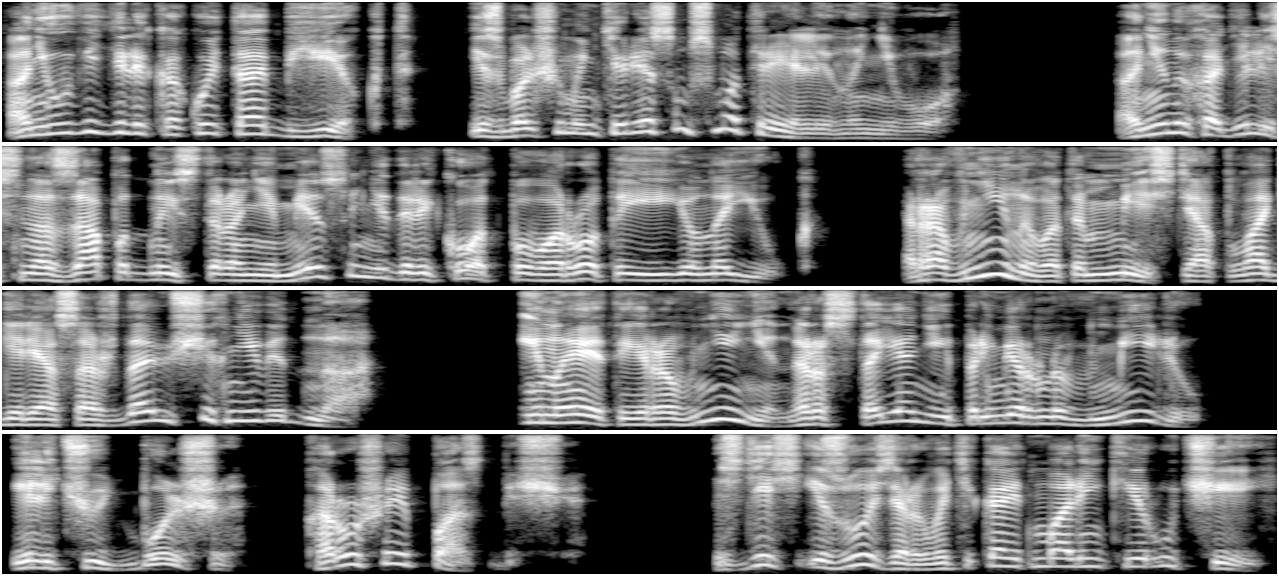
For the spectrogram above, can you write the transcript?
они увидели какой-то объект и с большим интересом смотрели на него. Они находились на западной стороне Месы, недалеко от поворота ее на юг. Равнина в этом месте от лагеря осаждающих не видна. И на этой равнине, на расстоянии примерно в милю или чуть больше, хорошее пастбище. Здесь из озера вытекает маленький ручей,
